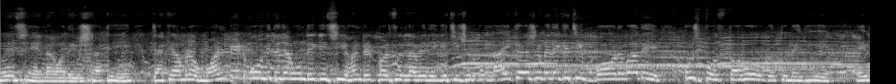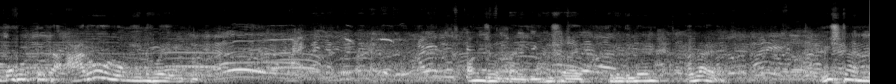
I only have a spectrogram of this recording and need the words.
রয়েছেন আমাদের সাথে, যাকে আমরা ওয়ান্টেড মুভিতে যেমন দেখেছি হান্ড্রেড পার্সেন্ট লাভে দেখেছি, সেরকম নায়িকা হিসেবে দেখেছি, বরবাদে পুষ্পস্তবক তুলে দিয়ে এই মুহূর্তটা আরও রঙিন হয়ে উঠল। অঞ্জন বাড়ির মহাশয়, তুলে দিলেন। মিষ্টান্ন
